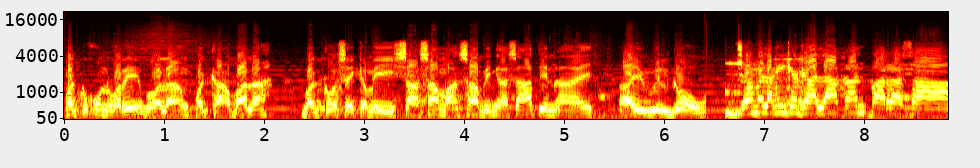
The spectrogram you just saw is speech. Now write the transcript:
pagkukunwari, walang pagkaabala, bagkos ay kami sasama. Sabi nga sa atin ay, I will go sa malaking kagalakan para sa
